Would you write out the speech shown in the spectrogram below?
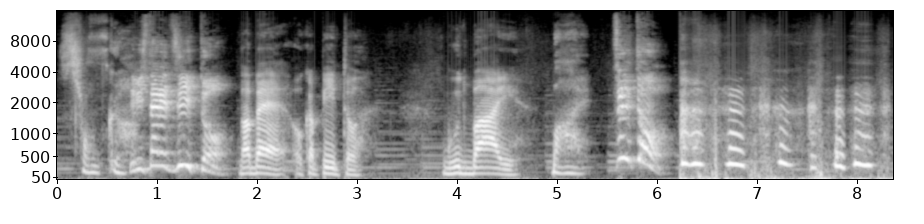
stronger. Devi stare zitto! Vabbè, ho capito. Goodbye. Bye. Zitto!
